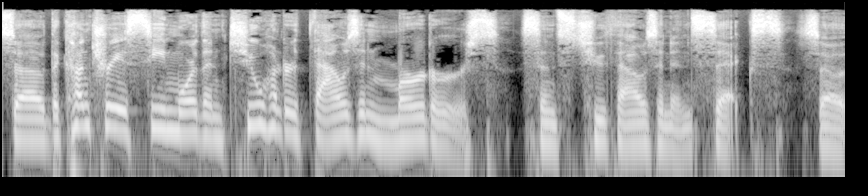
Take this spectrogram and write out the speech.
So the country has seen more than 200,000 murders since 2006. So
